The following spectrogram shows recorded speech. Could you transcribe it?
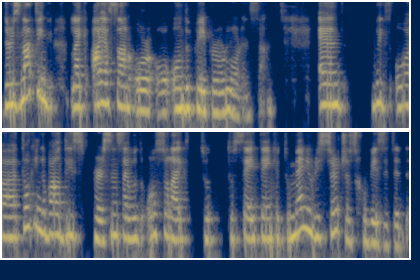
there's nothing like Ayasan or, or on the paper or Lawrence-san. And with uh, talking about these persons, I would also like to, to say thank you to many researchers who visited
